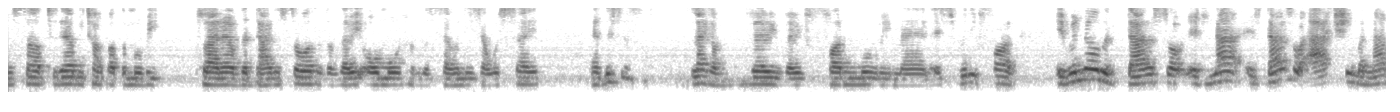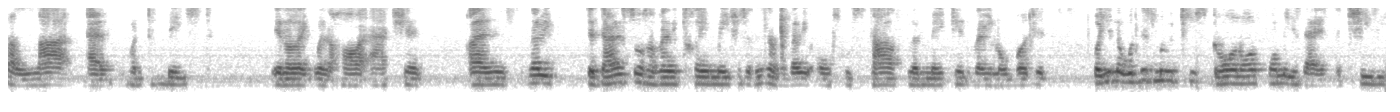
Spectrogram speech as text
What's up? Today we talk about the movie Planet of the Dinosaurs. It's a very old movie from the 70s, I would say. And this is like a very, very fun movie, man. It's really fun. Even though the dinosaur, it's not, it's dinosaur action, but not a lot as when to Beast, you know, like with a horror action. And it's very, the dinosaurs are very claymation, so this is a very old school style filmmaking, very low budget. But you know what this movie keeps going on for me is that it's the cheesy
